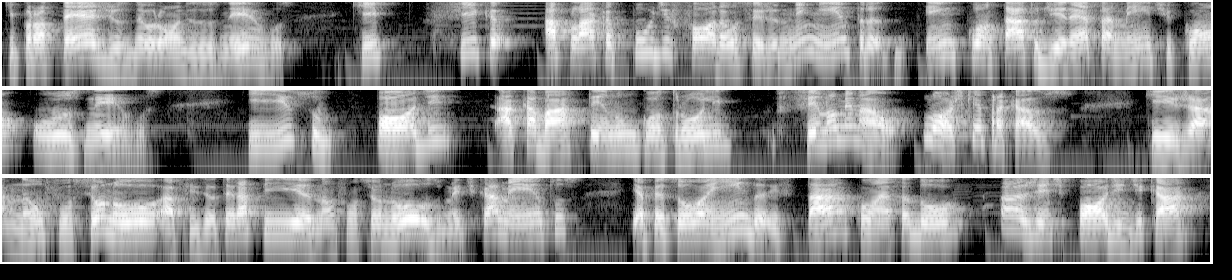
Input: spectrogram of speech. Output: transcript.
que protege os neurônios, os nervos, que fica a placa por de fora, ou seja, nem entra em contato diretamente com os nervos. E isso pode acabar tendo um controle fenomenal. Lógico que é para casos que já não funcionou a fisioterapia, não funcionou os medicamentos, e a pessoa ainda está com essa dor, a gente pode indicar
